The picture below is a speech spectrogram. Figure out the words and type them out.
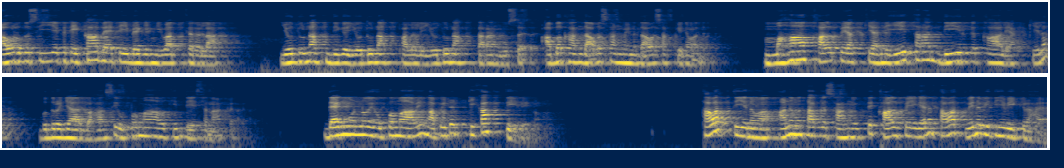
අවුරුදු සීයකට එකා බෑටේ බැගින් ඉවත් කරලා යොදුනක් දිග යොදුනක් පලල යොදුනක් තරන් උස අභකන්ද අවසන් වෙන දවසක් කෙනවද. මහා කල්පයක් කියන්නේ ඒ තරත් දීර්ඝ කාලයක් කියලා බුදුරජාණන් වහන්සේ උපමාවකින් දේශනා කර. දැන් ඔන්න ඔය උපමාවෙන් අපිට ටිකක් තේරෙනවා. තවත් තියෙනවා අනමතක්ග සංයුක්ත කල්පය ගැන තවත් වෙන විදිහ විග්‍රහය.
